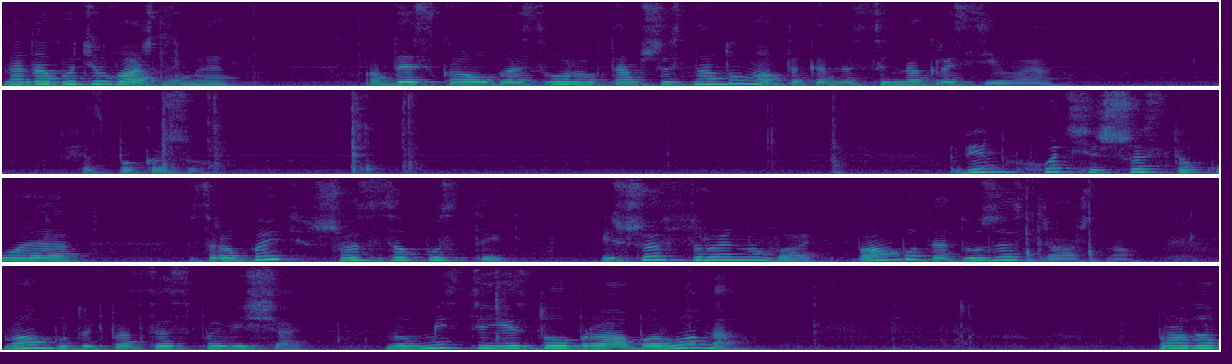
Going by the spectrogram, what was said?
Надо бути уважними. Одеська область, ворог там щось надумав, таке не сильно красиве. Зараз покажу. Він хоче щось таке зробити, щось запустити і щось зруйнувати. Вам буде дуже страшно. Вам будуть про це сповіщати. Но в місті є добра оборона. Правда,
